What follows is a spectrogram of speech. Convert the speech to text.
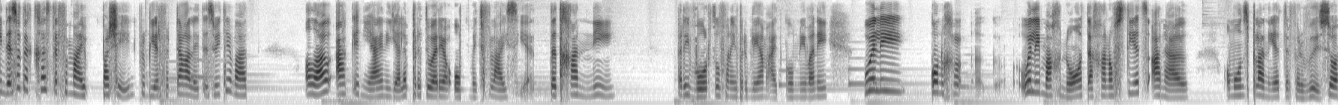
En dis wat ek gister vir my pasiënt probeer vertel het, is weet jy wat? Alhou ek en jy in die hele Pretoria op met vleis eet. Dit gaan nie by die wortel van die probleem uitkom nie, want die olie kon olie magnate gaan nog steeds aanhou om ons planeet te verwoes. So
